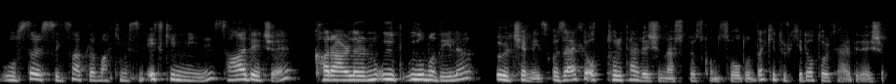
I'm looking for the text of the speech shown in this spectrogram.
Uluslararası İnsan Hakları Mahkemesi'nin etkinliğini sadece kararlarını uyup uyulmadığıyla ölçemeyiz. Özellikle otoriter rejimler söz konusu olduğunda ki Türkiye'de otoriter bir rejim.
